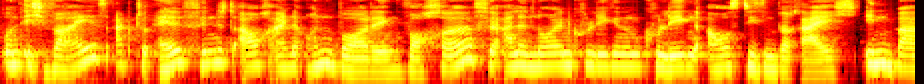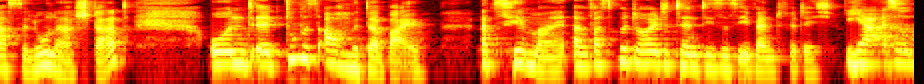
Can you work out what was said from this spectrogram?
Und ich weiß, aktuell findet auch eine Onboarding-Woche für alle neuen Kolleginnen und Kollegen aus diesem Bereich in Barcelona statt. Und äh, du bist auch mit dabei. Erzähl mal, äh, was bedeutet denn dieses Event für dich? Ja, also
